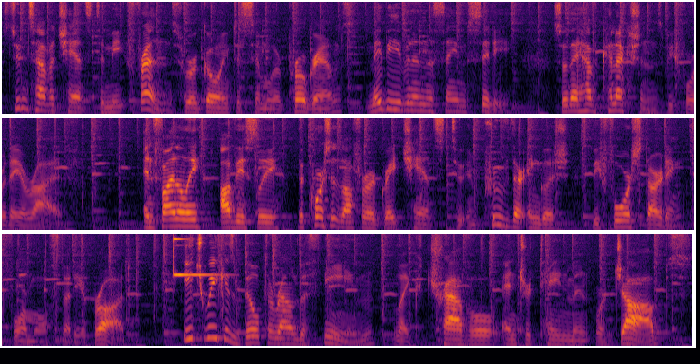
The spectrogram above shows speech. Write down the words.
students have a chance to meet friends who are going to similar programs, maybe even in the same city, so they have connections before they arrive. And finally, obviously, the courses offer a great chance to improve their English before starting formal study abroad. Each week is built around a theme like travel, entertainment, or jobs,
